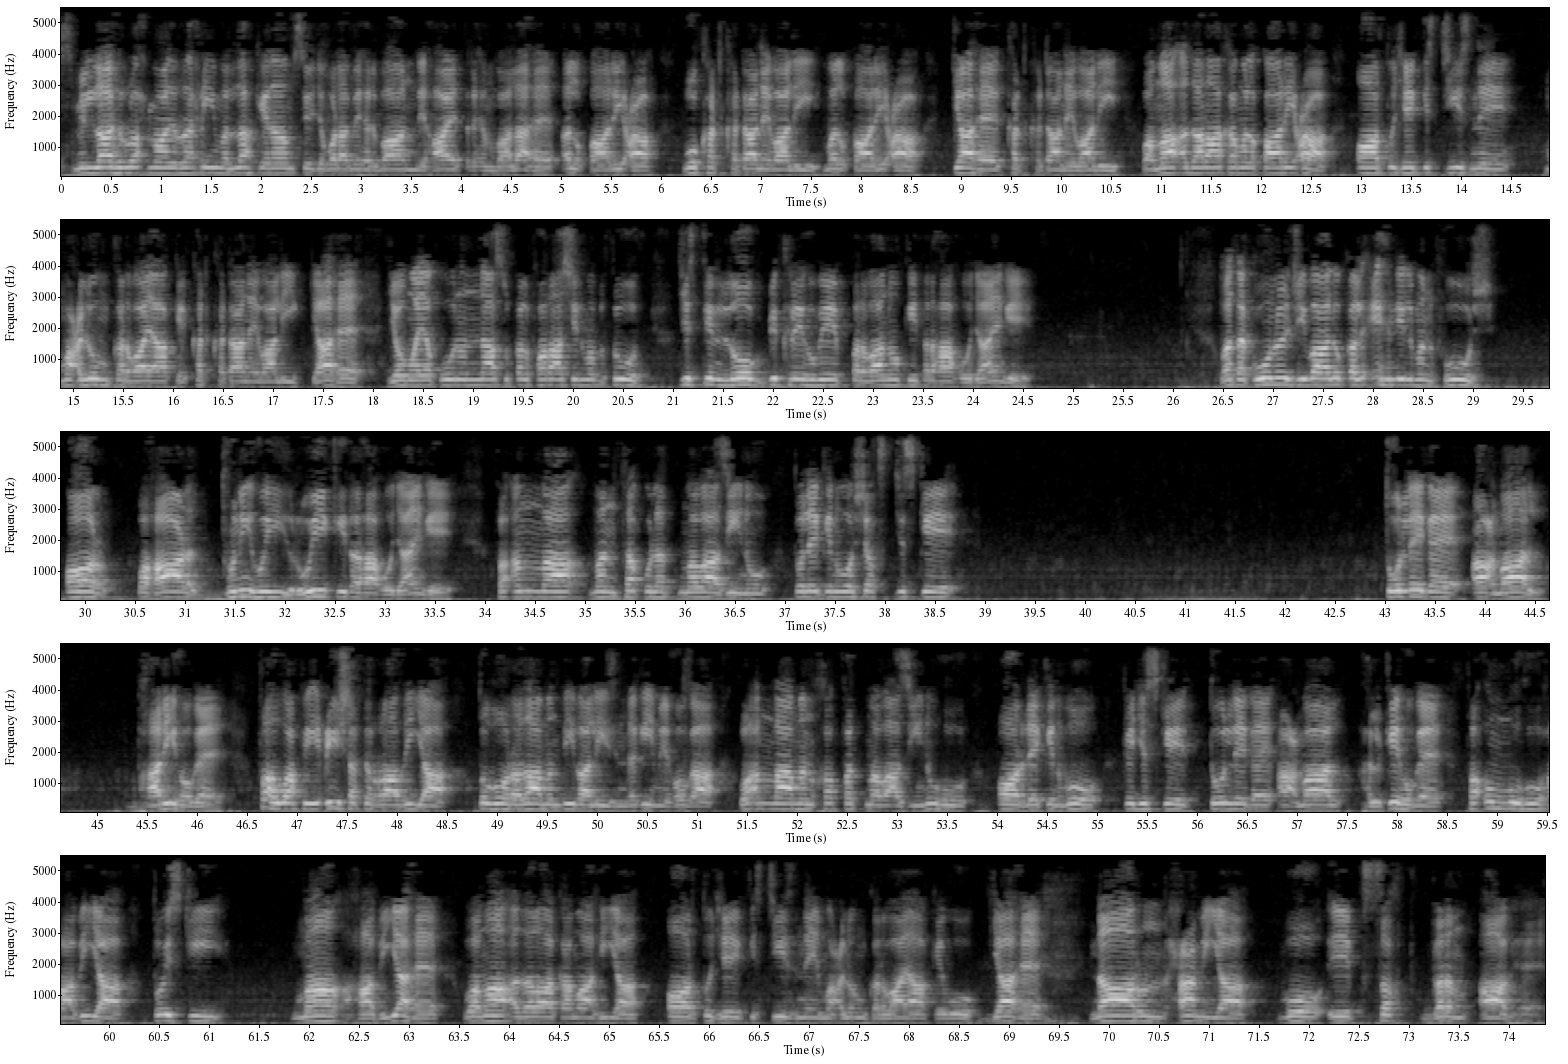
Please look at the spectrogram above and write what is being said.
بسم اللہ الرحمن الرحیم۔ اللہ کے نام سے جو بڑا مہربان، نہایت رحم والا ہے، القارعہ، وہ کھٹ کھٹانے والی۔ مل کیا ہے کھٹ کھٹانے والی؟ وما ادراک مل اور تجھے کس چیز نے معلوم کروایا کہ کھٹ کھٹانے والی کیا ہے؟ یوم یقون الناس کالفراش المبثوث۔ جس دن لوگ بکھرے ہوئے پروانوں کی طرح ہو جائیں گے۔ وتكون الجبال كالعهن المنفوش۔ اور پہاڑ دھنی ہوئی روئی کی طرح ہو جائیں گے۔ فاما من ثقلت موازینو تو لیکن وہ شخص جس کے تولے گئے اعمال بھاری ہو گئے فہو فی عیشت راضیہ تو وہ رضامندی والی زندگی میں ہوگا۔ وہ اما من خفت موازینہ اور لیکن وہ کہ جس کے تولے گئے اعمال ہلکے ہو گئے فَأُمُّهُ حاویہ تو اس کی ماں حاویہ ہے، وَمَا أَذَرَاكَ کا ماہیہ اور تجھے کس چیز نے معلوم کروایا کہ وہ کیا ہے؟ نار حامیہ وہ ایک سخت گرم آگ ہے۔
